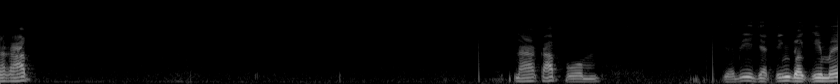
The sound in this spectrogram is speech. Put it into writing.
นะครับ นะครับผม เดี๋ยวพี่จะทิ้งตัวเกมไว้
